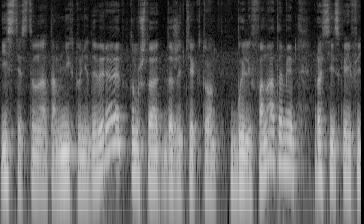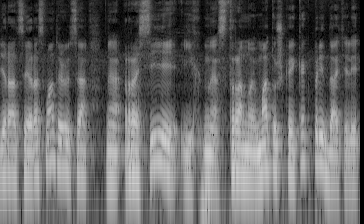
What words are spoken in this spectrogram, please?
естественно, там никто не доверяет. Потому что даже те, кто были фанатами Российской Федерации, рассматриваются э, Россией, их э, страной-матушкой, как предатели.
